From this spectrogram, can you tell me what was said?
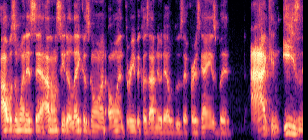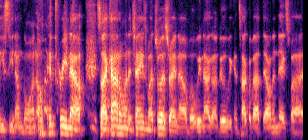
I was the one that said I don't see the Lakers going 0 and 3 because I knew they would lose their first games, but I can easily see them going 0 and 3 now. So I kind of want to change my choice right now, but we're not gonna do it. We can talk about that on the next pod.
